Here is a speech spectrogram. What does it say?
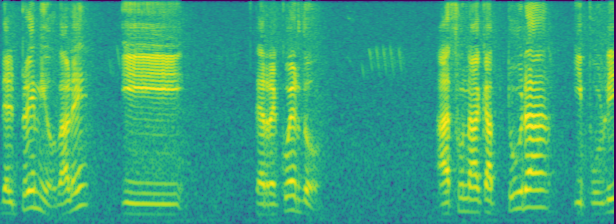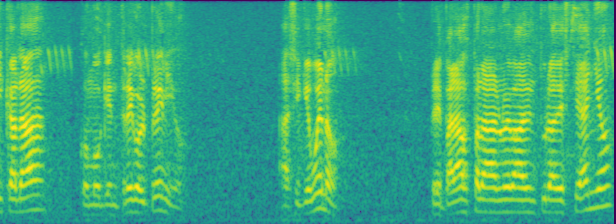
del premio, ¿vale? Y te recuerdo, haz una captura y públicala como que entrego el premio. Así que bueno, preparados para la nueva aventura de este año.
